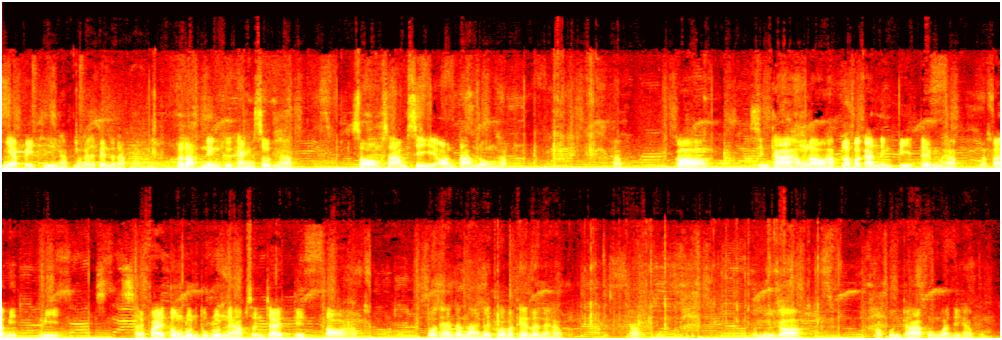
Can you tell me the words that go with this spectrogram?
เงียบไปอีกทีครับ มันก็จะเป็นระดับนั้นครับระดับ 1 คือแข็งสุดนะครับ 2 3 4 อ่อนตามลงครับครับ ก็สินค้าของเราครับรับประกัน 1 ปีเต็มครับ แล้วก็มีมีสายไฟตรงรุ่นทุกรุ่นนะครับ สนใจติดต่อครับ ตัวแทนจำหน่ายได้ทั่วประเทศเลยนะครับครับ วันนี้ก็ขอบคุณครับผมสวัสดีครับผม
